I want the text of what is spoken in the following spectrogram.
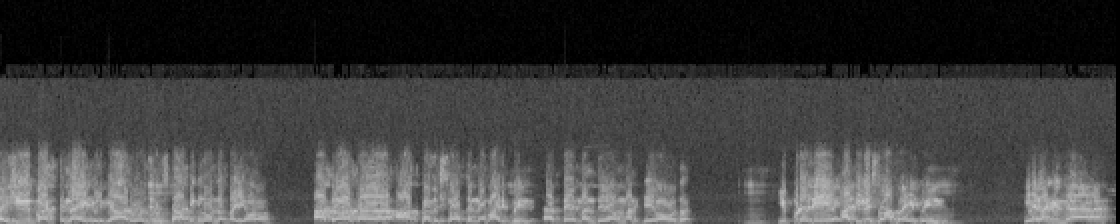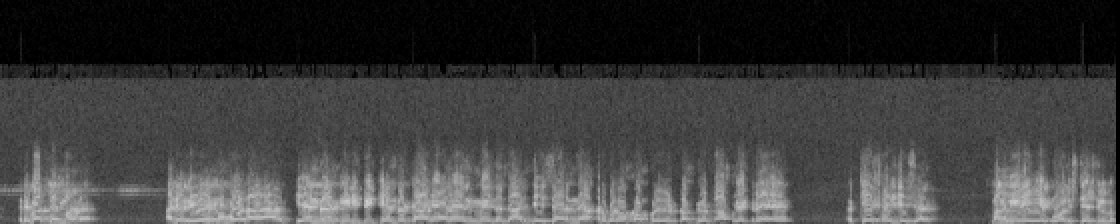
వైసీపీ పార్టీ నాయకులకి ఆ రోజు స్టార్టింగ్లో ఉన్న భయం ఆ తర్వాత ఆత్మవిశ్వాసంగా మారిపోయింది. అబ్బే మనదే మనకేం. ఉమ్, ఇప్పుడు అది అతి విశ్వాసం అయిపోయింది. ఏ రకంగా? రివర్స్ అన్నమాట. అంటే రేపు కూడా కేంద్ర టీడీపీ కేంద్ర కార్యాలయం మీద దాడి చేశారని అక్కడ కూడా ఒక కంప్యూటర్ కంప్యూటర్ ఆపరేటరే కేసు ఫైల్ చేశారు. మంగళగిరి పోలీస్ స్టేషన్లో.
